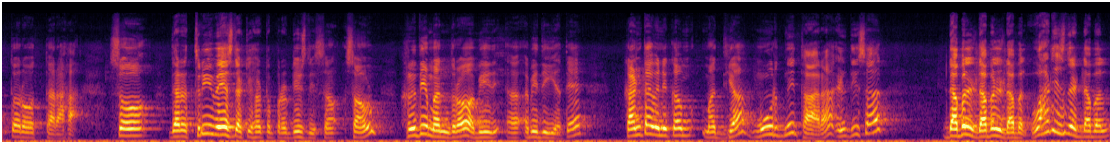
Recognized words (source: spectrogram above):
uttarottaraha. So, there are three ways that you have to produce this sound. Hridi mandro abhidiyate, kanta vinikam madhya, murdni tara, and these are double, double, double. What is the double?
